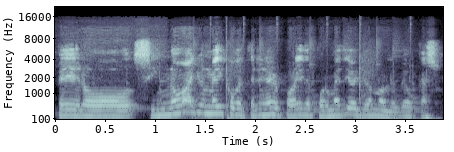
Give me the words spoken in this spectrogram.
pero si no hay un médico veterinario por ahí de por medio, yo no le veo caso.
